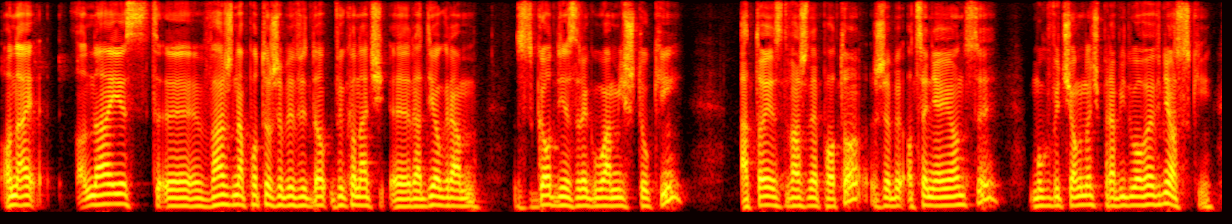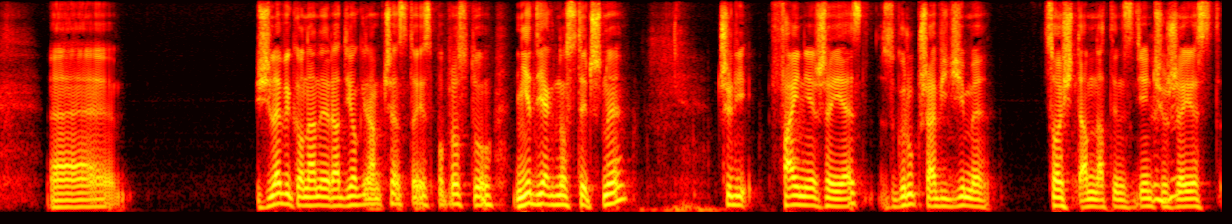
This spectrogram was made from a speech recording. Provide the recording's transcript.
Ona, ona jest y, ważna po to, żeby wykonać radiogram zgodnie z regułami sztuki, a to jest ważne po to, żeby oceniający mógł wyciągnąć prawidłowe wnioski. E, źle wykonany radiogram często jest po prostu niediagnostyczny, czyli fajnie, że jest, z grubsza widzimy coś tam na tym zdjęciu, mhm. że jest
